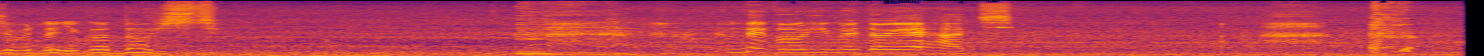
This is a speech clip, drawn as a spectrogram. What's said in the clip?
żeby do niego dojść. My wolimy dojechać.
